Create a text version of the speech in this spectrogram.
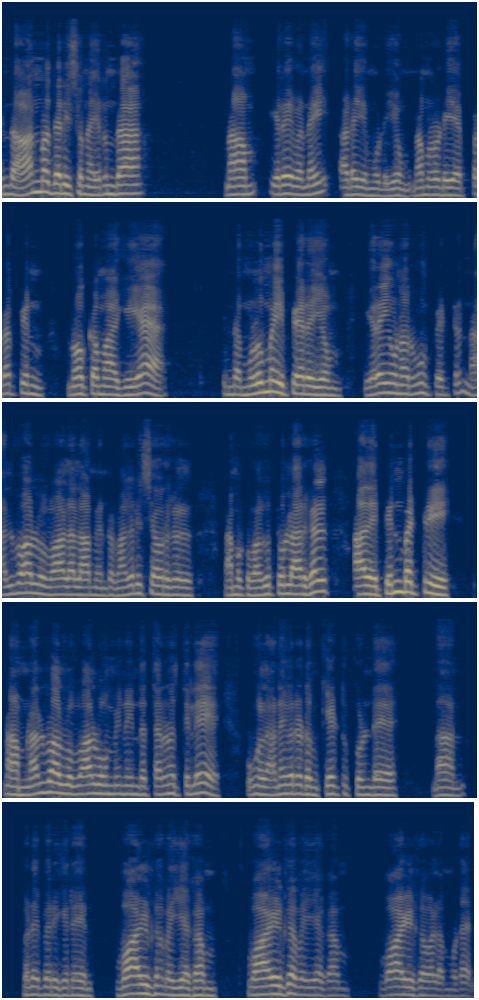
இந்த ஆன்ம தரிசனம் இருந்தா நாம் இறைவனை அடைய முடியும். நம்மளுடைய பிறப்பின் நோக்கமாகிய இந்த முழுமை பேரையும் இறை உணர்வும் பெற்று நல்வாழ்வு வாழலாம் என்று மகிழ்ச்சி அவர்கள் நமக்கு வகுத்துள்ளார்கள். அதை பின்பற்றி நாம் நல்வாழ்வு வாழ்வோம் என்ற இந்த தருணத்திலே உங்கள் அனைவரிடம் கேட்டுக்கொண்டு நான் விடைபெறுகிறேன். வாழ்க வையகம் வாழ்க வையகம் வாழ்க வளமுடன்.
